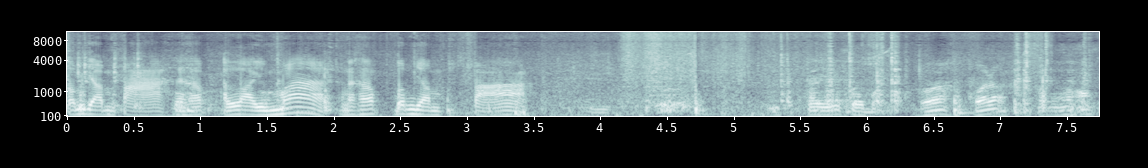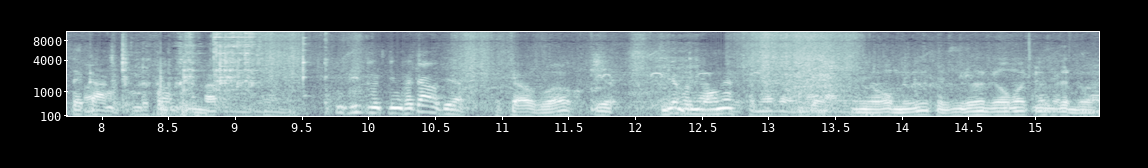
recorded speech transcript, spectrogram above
ต้มยำปลานะครับอร่อยมากนะครับ ต้มยำปลาใช่เปิดบ่หัวหัวแล้วเอาใส่กลางแล้วก็ครับที่กินข้าวเจ้าเดียวเจ้าหัวเกี่ยวเรียกคนยองนะเหนียวหนึ่งถึงเยอะเดียวมากินกันด้วย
